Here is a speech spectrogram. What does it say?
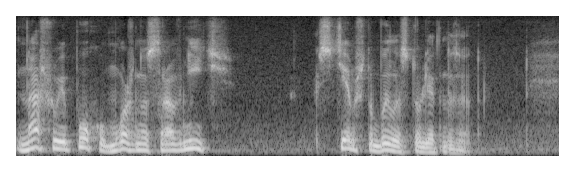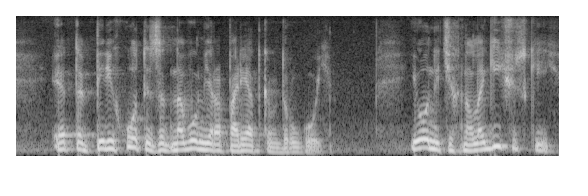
нашу эпоху можно сравнить с тем, что было сто лет назад. Это переход из одного миропорядка в другой – и он и технологический,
